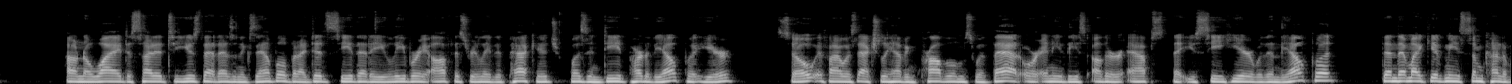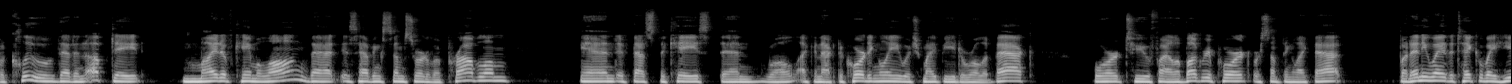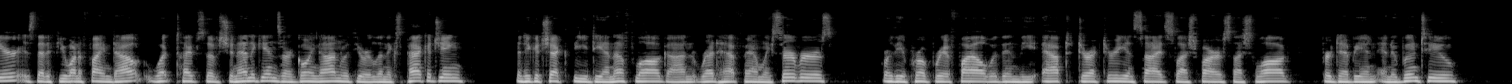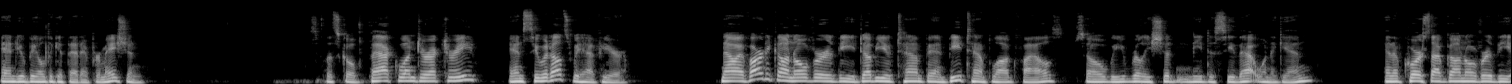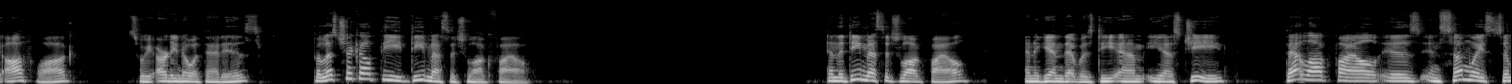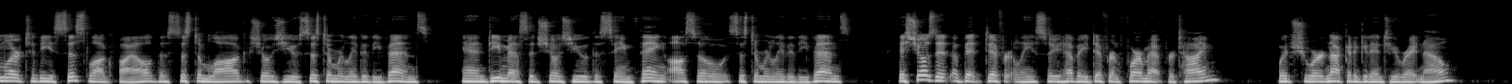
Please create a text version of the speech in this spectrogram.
I don't know why I decided to use that as an example, but I did see that a LibreOffice related package was indeed part of the output here. So if I was actually having problems with that or any of these other apps that you see here within the output, then that might give me some kind of a clue that an update might have came along that is having some sort of a problem. And if that's the case, then, well, I can act accordingly, which might be to roll it back or to file a bug report or something like that. But anyway, the takeaway here is that if you want to find out what types of shenanigans are going on with your Linux packaging, then you could check the DNF log on Red Hat family servers or the appropriate file within the apt directory inside slash var slash log for Debian and Ubuntu, and you'll be able to get that information. So let's go back one directory and see what else we have here. Now I've already gone over the wtemp and btemp log files, so we really shouldn't need to see that one again. And of course I've gone over the auth log, so we already know what that is. But let's check out the dmesg log file. And the dmesg log file, and again that was dmesg, that log file is in some ways similar to the syslog file. The system log shows you system related events, and dmesg shows you the same thing, also system related events. It shows it a bit differently, so you have a different format for time, which we're not going to get into right now.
